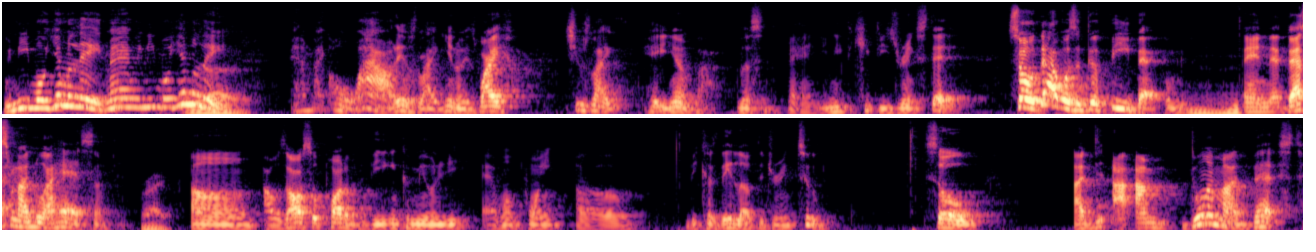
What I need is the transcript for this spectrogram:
we need more Yimalade, man. We need more. Right. And I'm like, oh wow. It was like, you know, his wife, she was like, hey Yumla, listen, man, you need to keep these drinks steady. So that was a good feedback for me. And that, that's when I knew I had something. Right. Um, I was also part of the vegan community at one point um, because they love to drink too. So I, di- I I'm doing my best,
